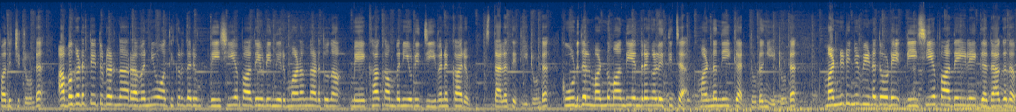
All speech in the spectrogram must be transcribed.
പതിച്ചിട്ടുണ്ട്. അപകടത്തെ തുടർന്ന് റവന്യൂ അധികൃതരും ദേശീയപാതയുടെ നിർമ്മാണം നടത്തുന്ന മേഘ കമ്പനിയുടെ ജീവനക്കാരും സ്ഥലത്തെത്തിയിട്ടുണ്ട്. കൂടുതൽ മണ്ണുമാന്തി യന്ത്രങ്ങൾ എത്തിച്ച് മണ്ണ് നീക്കാൻ തുടങ്ങിയിട്ടുണ്ട്. മണ്ണിടിഞ്ഞു വീണതോടെ ദേശീയപാതയിലെ ഗതാഗതം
